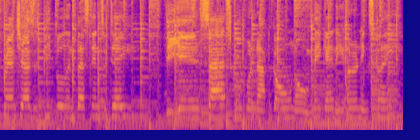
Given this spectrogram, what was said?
franchises people invest in today. The inside scoop, we're not gonna make any earnings claim.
